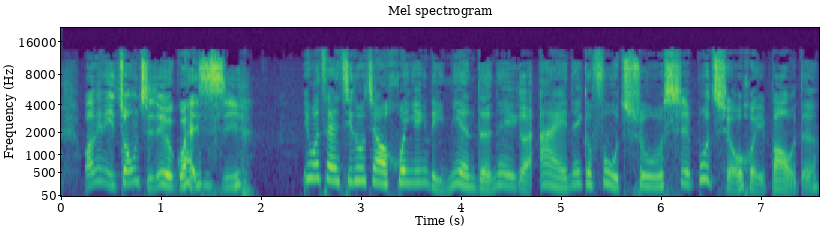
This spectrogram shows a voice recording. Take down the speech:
我要跟你终止这个关系。”因为在基督教婚姻里面的那个爱、那个付出是不求回报的。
